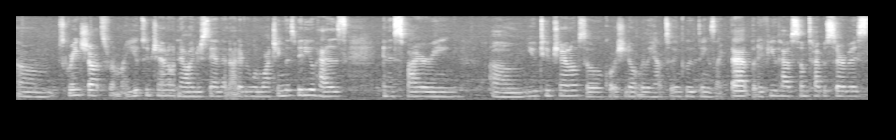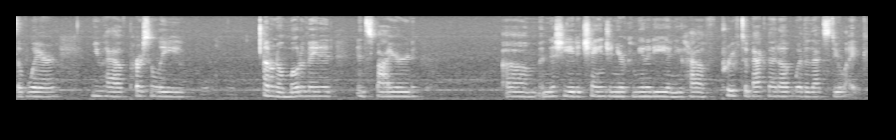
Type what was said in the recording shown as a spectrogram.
um, screenshots from my YouTube channel. Now I understand that not everyone watching this video has an inspiring um, YouTube channel, so of course you don't really have to include things like that. But if you have some type of service of where you have personally, I don't know, motivated inspired, um, initiated change in your community and you have proof to back that up, whether that's through like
